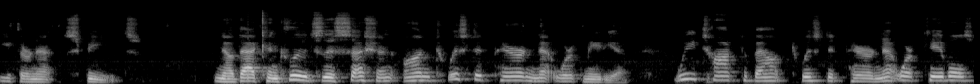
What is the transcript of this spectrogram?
Ethernet speeds. Now that concludes this session on Twisted Pair Network Media. We talked about Twisted Pair network cables,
